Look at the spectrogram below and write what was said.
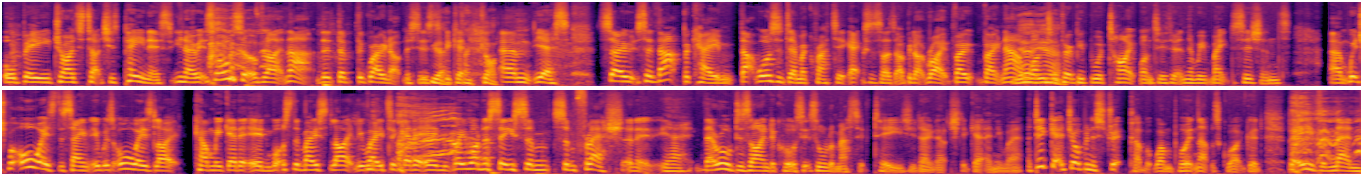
or b try to touch his penis? You know, it's all sort of like that. The the, the grown up. This is Yeah, to be clear. thank God. Um, yes. So so that became that was a democratic exercise. I'd be like, right, vote vote now. Yeah, one, two, three. People would type one, two, three, and then we'd make decisions, um, which were always the same. It was always like, can we get it in? What's the most likely way to get it in? we want to see some some flesh, and it, yeah, they're all designed. Of course, it's all a massive tease. You don't actually get anywhere. I did get a job in a strip club at one point, and that was quite good. But even then,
